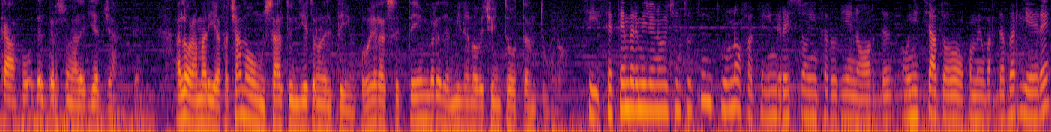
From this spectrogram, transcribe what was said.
capo del personale viaggiante. Allora Maria, facciamo un salto indietro nel tempo. Era il settembre del 1981. Sì, settembre 1981 ho fatto l'ingresso in Ferrovie Nord. Ho iniziato come guardabarriere,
